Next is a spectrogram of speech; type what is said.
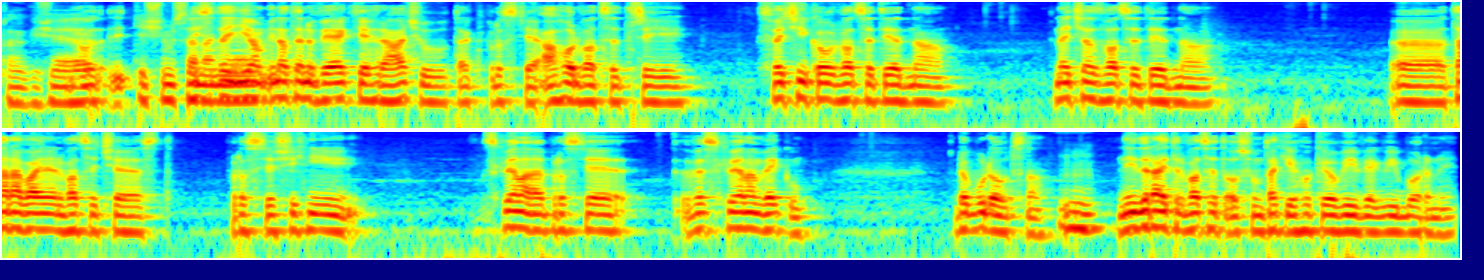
Takže no, těším se když na ně. Když dívám i na ten věk těch hráčů, tak prostě Aho 23, Svečníkov 21, Nečas 21, uh, Taravajnen 26, prostě všichni skvělé, prostě ve skvělém věku. Do budoucna. Mm. Niederreiter 28, taky hokejový věk výborný.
